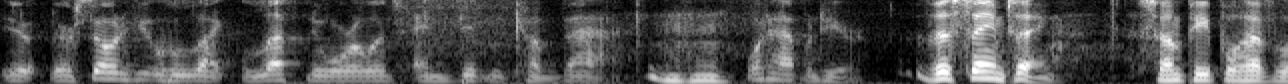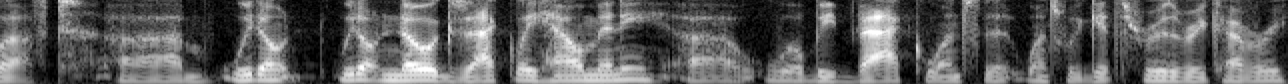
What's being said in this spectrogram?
you know there are so many people who like left New Orleans and didn't come back. Mm-hmm. What happened here? The same thing. Some people have left. Um, we don't we don't know exactly how many uh, will be back once the once we get through the recovery,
